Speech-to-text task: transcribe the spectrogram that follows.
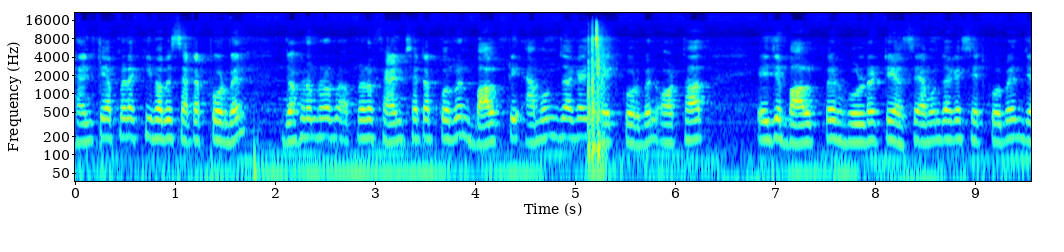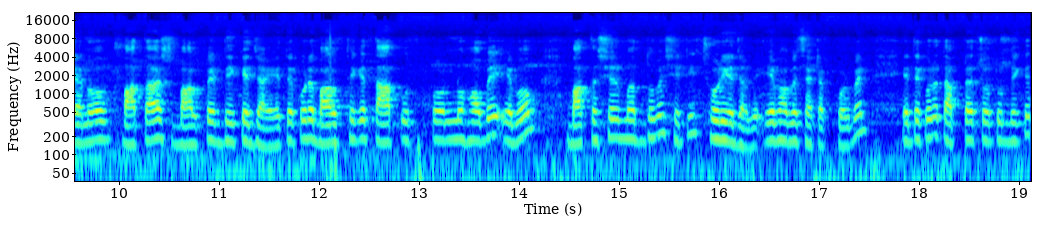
ফ্যানটি আপনারা কীভাবে সেট করবেন? যখন আমরা আপনারা ফ্যান সেট করবেন বাল্বটি এমন জায়গায় সেট করবেন, অর্থাৎ এই যে বাল্বের হোল্ডারটি আছে, এমন জায়গায় সেট করবেন যেন বাতাস বাল্বের দিকে যায়। এতে করে বাল্ব থেকে তাপ উৎপন্ন হবে এবং বাতাসের মাধ্যমে সেটি ছড়িয়ে যাবে। এভাবে সেট করবেন। এতে করে তাপটা চতুর্দিকে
